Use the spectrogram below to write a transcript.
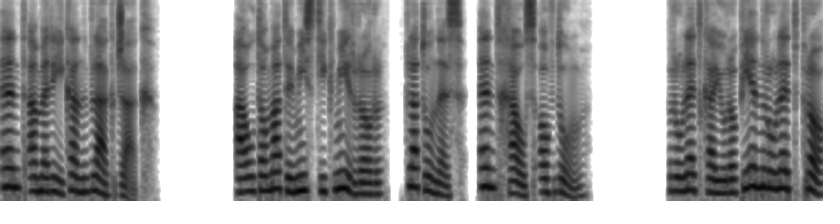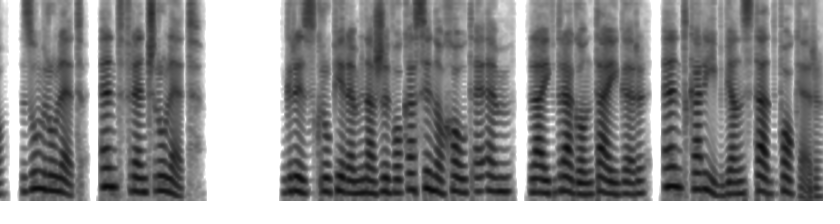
and American Blackjack. Automaty Mystic Mirror, Platunes, and House of Doom. Ruletka European Roulette Pro, Zoom Roulette, and French Roulette. Gry z krupierem na żywo Casino Hot EM, Live Dragon Tiger, and Caribbean Stud Poker.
